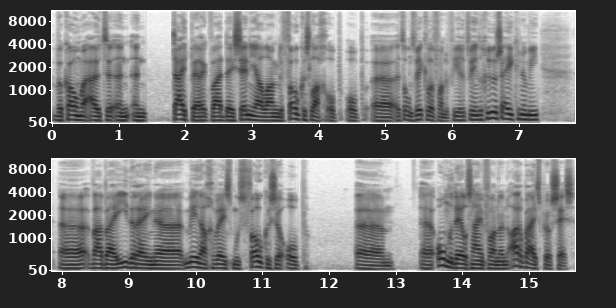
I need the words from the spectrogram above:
we komen uit een, een tijdperk waar decennia lang de focus lag op, op het ontwikkelen van de 24-uurs-economie. Uh, waarbij iedereen uh, meer dan geweest moest focussen op uh, onderdeel zijn van een arbeidsproces.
